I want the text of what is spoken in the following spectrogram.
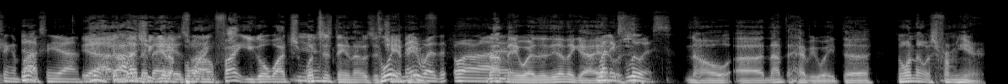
great. and boxing, yeah. Yeah, God, and that get a boring well. fight. You go watch, Yeah. what's his name? That was a Floyd champion. Mayweather. Uh, not Mayweather, the other guy. Lennox was- Lewis. No, uh, not the heavyweight. The the one that was from here.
